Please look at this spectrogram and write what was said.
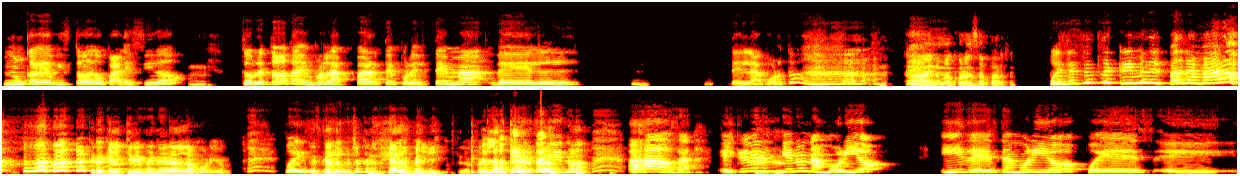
Nunca había visto algo parecido. Mm. Sobre todo también por la parte, por el tema del, del aborto. Ay, no me acuerdo de esa parte. Pues ese es el crimen del padre Amaro. Creí que el crimen era el amorío. Pues Es que hace mucho que no veía la película. Perdón. lo que estoy diciendo. Ajá, o sea, el crimen tiene un amorío y de este amorío, pues, eh,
